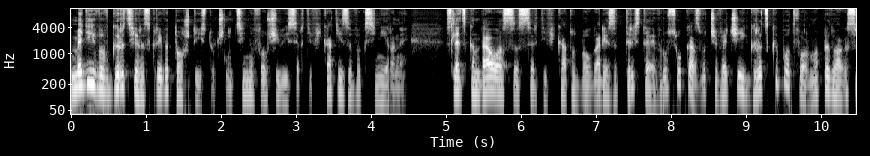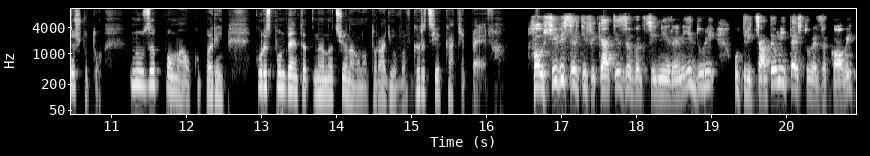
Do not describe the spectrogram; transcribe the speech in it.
медии в Гърция разкриват още източници на фалшиви сертификати за вакциниране. След скандала с сертификат от България за 300 евро се оказва, че вече и гръцка платформа предлага същото, но за по-малко пари. Кореспондентът на Националното радио в Гърция Катя Пеева. Фалшиви сертификати за вакциниране и дори отрицателни тестове за COVID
